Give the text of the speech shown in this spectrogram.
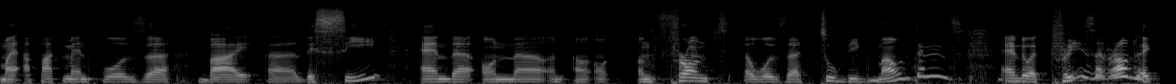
my apartment was uh, by uh, the sea, and uh, on, on, on, on front uh, was uh, two big mountains, and there were trees around. Like,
